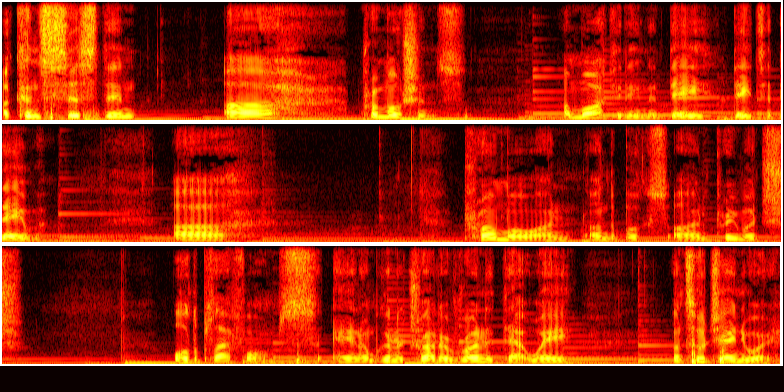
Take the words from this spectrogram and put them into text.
a consistent uh, promotions, a marketing, the day day to day promo on on the books on pretty much all the platforms, and I'm going to try to run it that way until January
